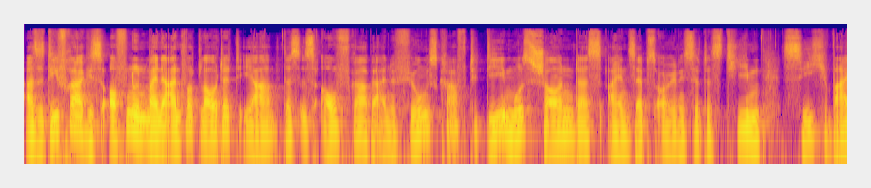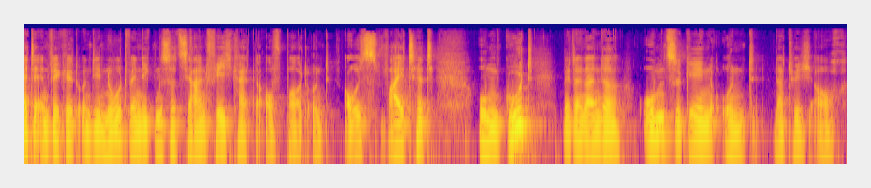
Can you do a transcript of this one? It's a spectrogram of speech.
Also die Frage ist offen und meine Antwort lautet, ja, das ist Aufgabe einer Führungskraft. Die muss schauen, dass ein selbstorganisiertes Team sich weiterentwickelt und die notwendigen sozialen Fähigkeiten aufbaut und ausweitet, um gut miteinander umzugehen und natürlich auch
